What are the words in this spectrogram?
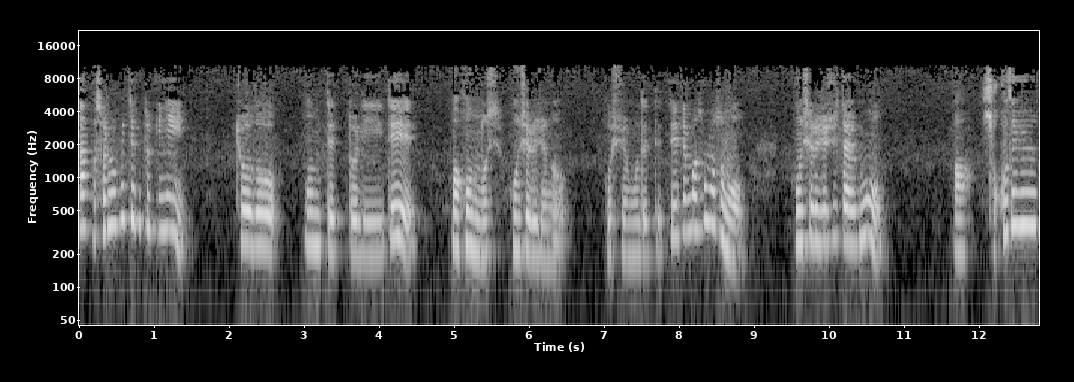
なんかそれを見てるときに、ちょうど、ウォンテッドリーで、まあ本の、本シェルジュの募集も出てて、で、まあそもそも、本シェルジュ自体も、あ、そこで言う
